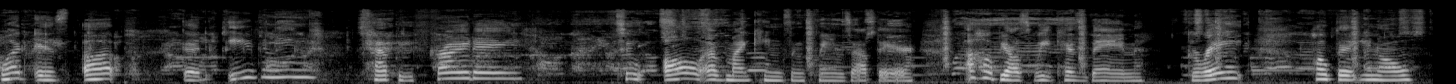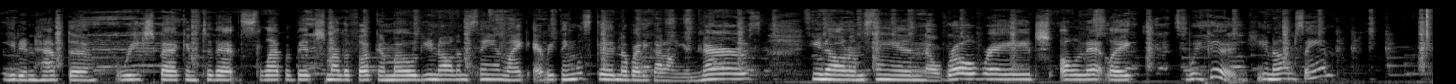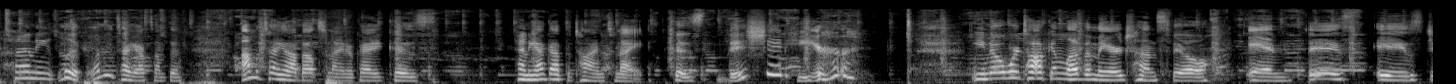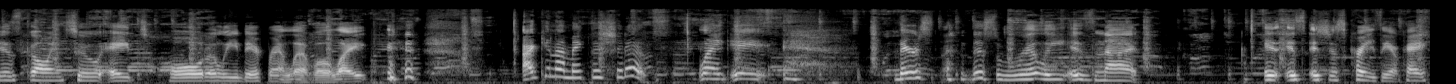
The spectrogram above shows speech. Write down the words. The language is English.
What is up? Good evening. Happy Friday to all of my kings and queens out there. I hope y'all's week has been great. Hope that, you know, you didn't have to reach back into that slap a bitch motherfucking mode. You know what I'm saying? Like everything was good. Nobody got on your nerves. You know what I'm saying? No road rage. All of that. Like, we good. You know what I'm saying? Honey, look, let me tell y'all something. I'm gonna tell y'all about tonight, okay? Because, honey, I got the time tonight. Because this shit here, you know, we're talking love and marriage, Huntsville. And this is just going to a totally different level. Like, I cannot make this shit up. Like, it, there's, this really is not, it, it's, it's just crazy, okay?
